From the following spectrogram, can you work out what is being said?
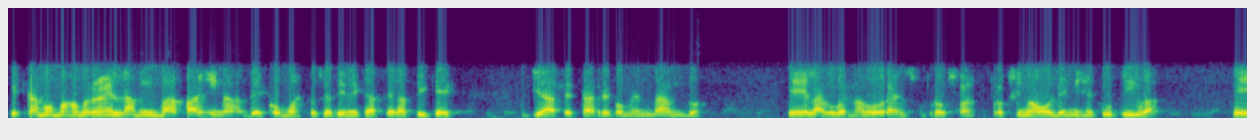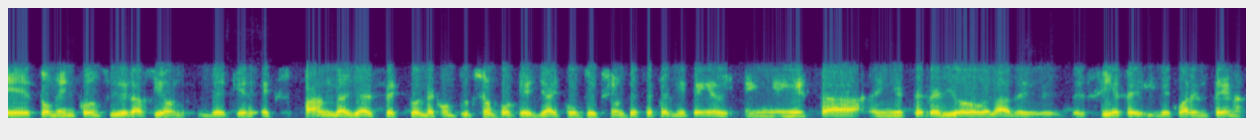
que estamos más o menos en la misma página de cómo esto se tiene que hacer. Así que ya se está recomendando que la gobernadora en su próxima, orden ejecutiva eh, tome en consideración de que expanda ya el sector de construcción, porque ya hay construcción que se permite en, el, en, en esta en este periodo ¿verdad? De, cierre y de cuarentena.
